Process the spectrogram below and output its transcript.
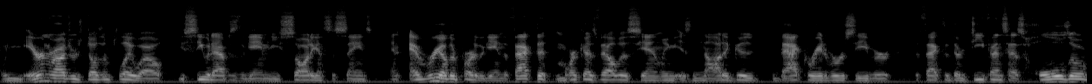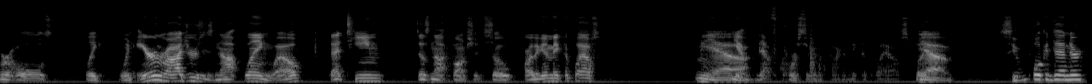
When Aaron Rodgers doesn't play well, you see what happens to the game, and you saw it against the Saints and every other part of the game. The fact that Marquez Valdes Scantling is not a good, that great of a receiver. The fact that their defense has holes over holes. Like when Aaron Rodgers is not playing well, that team does not function. So are they going to make the playoffs? Yeah. yeah, of course they're gonna fucking make the playoffs. But yeah. Super Bowl contender?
